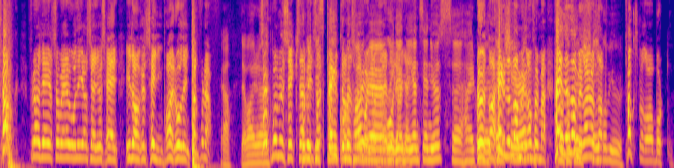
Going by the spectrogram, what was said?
Takk fra det som er Odin Jensenius her i dagens sending på Are Odin. Takk for det. Ja, det var eh, Sett på musikk, så politisk jeg eitende kommentar til ved Odin. Jensenius. Her Her Ødela hele lamminga for meg! Hele lamminga er ødelagt! Takk skal du ha, Morten.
